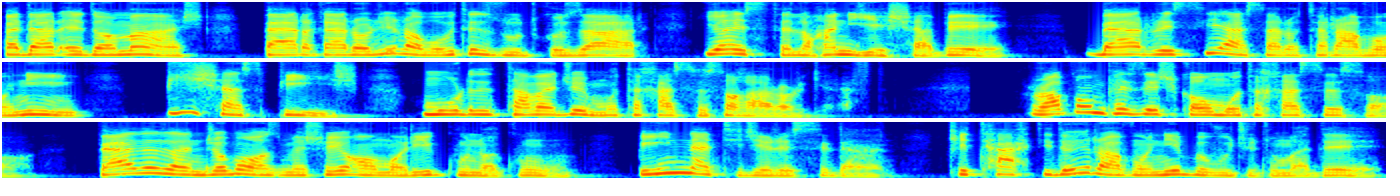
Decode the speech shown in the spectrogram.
و در ادامهش برقراری روابط زودگذر یا اصطلاحاً یه شبه بررسی اثرات روانی بیش از پیش مورد توجه متخصصا قرار گرفت. روان پزشکا و متخصصا بعد از انجام آزمایش آماری گوناگون به این نتیجه رسیدن که تهدیدهای روانی به وجود اومده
